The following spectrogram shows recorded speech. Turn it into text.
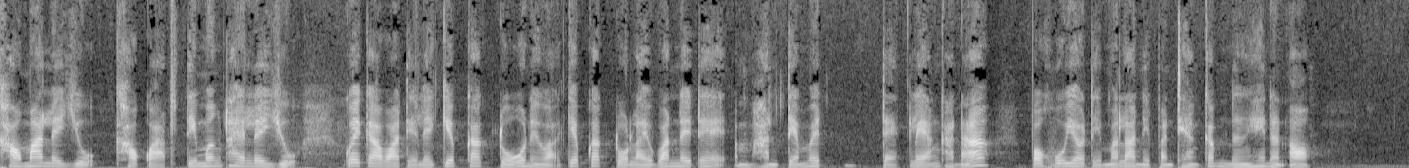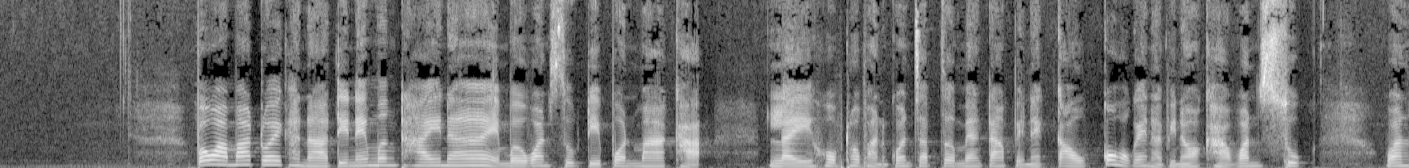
เข้ามาเลยอยู่เข้ากวาดที่เมืองไทยเลยอยู่ก้อยกาว่าเดี๋ยวเลยเก็บกักโตเนี่ยว่าเก็บกักโตหลายวันได้ได้หันเตรียมไว้แตกแรงค่ะนะปอคูยาวเดี๋ยวมาลาในปันแทงกำนึงให้นั่นออกเพราะว่ามาด้วยขนาดที่ในเมืองไทยนะเมื่อวันศุกร์ดีป่นมาค่ะไหลหบทบผันก้นจับเจอแมงตั้งเป็นในเกาโก้กันนะพี่น้องค่ะ วันศุกร์วัน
